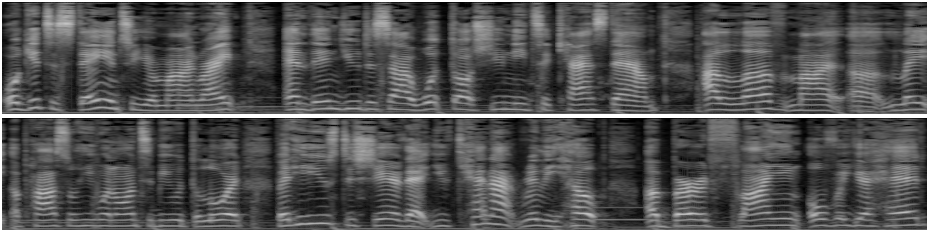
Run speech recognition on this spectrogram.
or get to stay into your mind, right? And then you decide what thoughts you need to cast down. I love my uh, late apostle. He went on to be with the Lord, but he used to share that you cannot really really help a bird flying over your head,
